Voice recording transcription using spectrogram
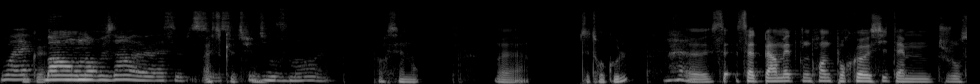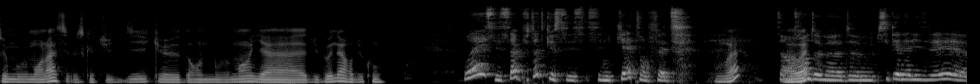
Ouais, bah on en revient euh, à ce, ce, du mouvement. Euh. Forcément. Bah, c'est trop cool. Euh, ça, te permet de comprendre pourquoi aussi tu aimes toujours ce mouvement-là. C'est parce que tu te dis que dans le mouvement, il y a du bonheur, du coup. Ouais, c'est ça. Peut-être que c'est une quête, en fait. Ouais. C'est en ah train de, me, de, me, psychanalyser. Euh.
